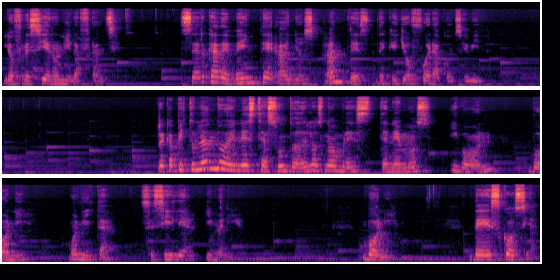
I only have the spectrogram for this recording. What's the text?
le ofrecieron ir a Francia, cerca de 20 años antes de que yo fuera concebida. Recapitulando en este asunto de los nombres, tenemos Yvonne, Bonnie, Bonita, Cecilia y María. Bonnie, de Escocia,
